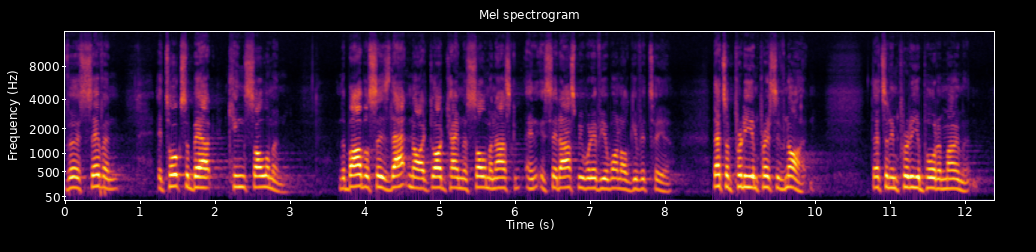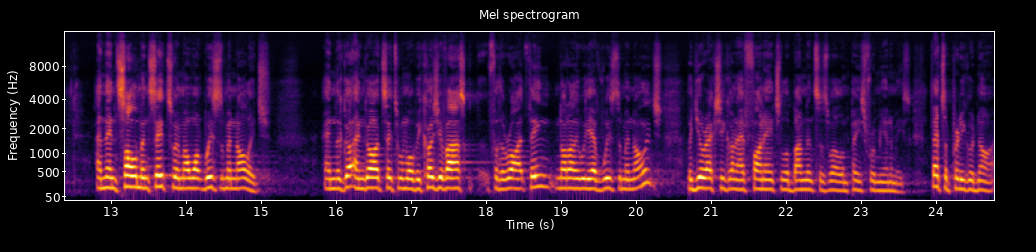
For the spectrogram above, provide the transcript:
verse 7, it talks about King Solomon. The Bible says that night God came to Solomon and said, Ask me whatever you want, I'll give it to you. That's a pretty impressive night. That's a pretty important moment. And then Solomon said to him, I want wisdom and knowledge. And, the, and God said to him, Well, because you've asked for the right thing, not only will you have wisdom and knowledge, but you're actually going to have financial abundance as well and peace from your enemies. That's a pretty good night.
